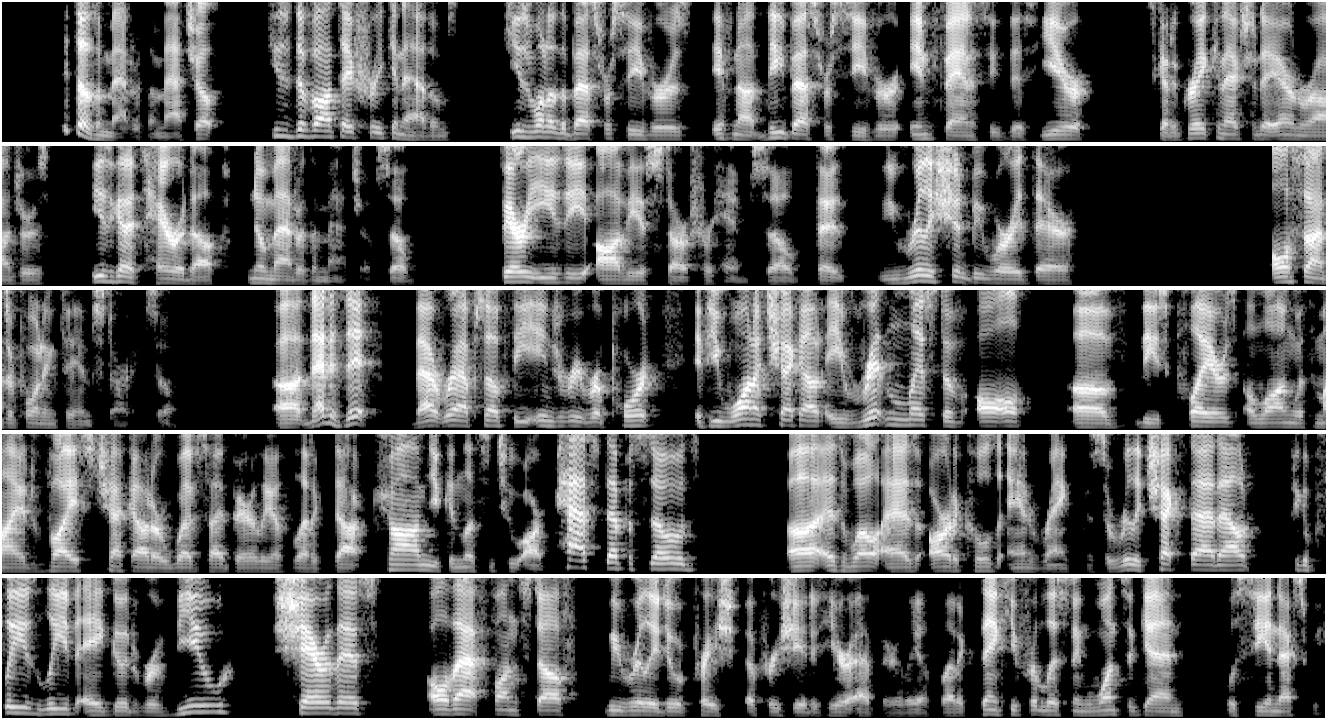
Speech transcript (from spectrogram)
It doesn't matter the matchup. He's Davante freaking Adams. He's one of the best receivers, if not the best receiver in fantasy this year. He's got a great connection to Aaron Rodgers. He's going to tear it up no matter the matchup. So, very easy, obvious start for him. So, that you really shouldn't be worried there. All signs are pointing to him starting. So, uh, that is it. That wraps up the injury report. If you want to check out a written list of all of these players along with my advice. Check out our website, barelyathletic.com. You can listen to our past episodes uh, as well as articles and rankings. So, really check that out. If you could please leave a good review, share this, all that fun stuff. We really do appreciate it here at Barely Athletic. Thank you for listening once again. We'll see you next week.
